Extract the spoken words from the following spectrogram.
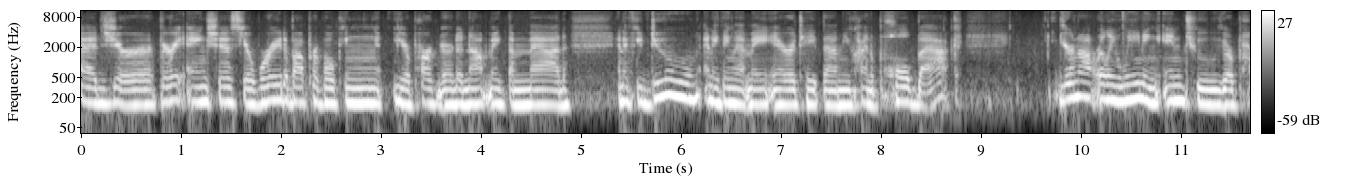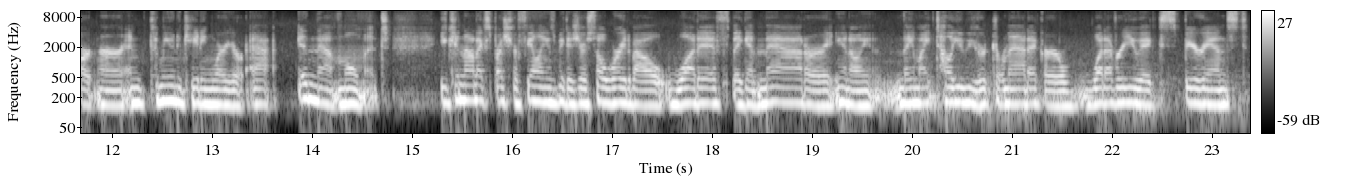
edge, you're very anxious, you're worried about provoking your partner to not make them mad. And if you do anything that may irritate them, you kind of pull back. You're not really leaning into your partner and communicating where you're at in that moment. You cannot express your feelings because you're so worried about what if they get mad or you know they might tell you you're dramatic or whatever you experienced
